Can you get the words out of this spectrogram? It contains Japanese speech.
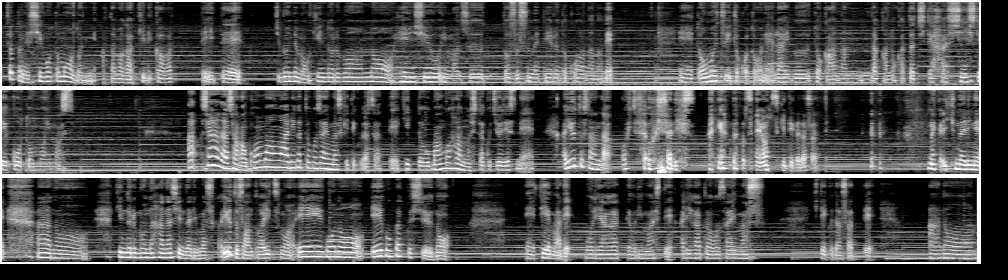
ちょっとね、仕事モードに頭が切り替わっていて、自分でも Kindle 本の編集を今ずっと進めているところなので、えー、と思いついたことをね、ライブとか何らかの形で発信していこうと思います。あ、サラダさん、こんばんは。ありがとうございます。来てくださって。きっと晩ご飯の支度中ですね。あ、ゆうとさんだ。おひさ、おひさです。ありがとうございます。来てくださって。なんかいきなりね、あの、Kindle 本の話になりますが、ゆうとさんとはいつも英語の、英語学習の、えテーマで盛り上がっておりまして、ありがとうございます。来てくださって。あの、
